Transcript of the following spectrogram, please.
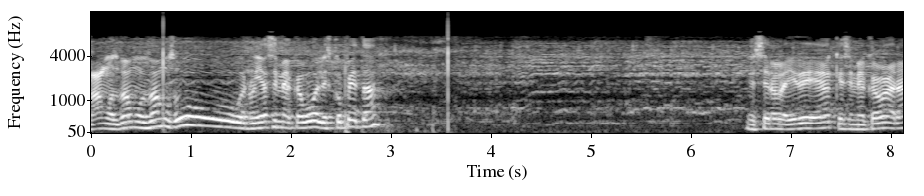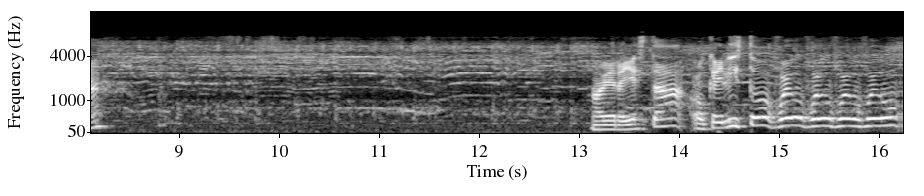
Vamos, vamos, vamos. Uh, bueno, ya se me acabó la escopeta. Esa era la idea, que se me acabara. A ver, ahí está. Ok, listo. Fuego, fuego, fuego, fuego.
